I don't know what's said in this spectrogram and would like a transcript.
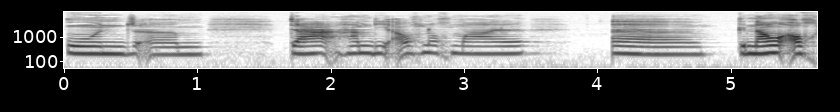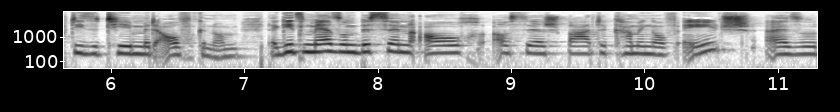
Und ähm, da haben die auch noch mal äh, genau auch diese Themen mit aufgenommen. Da geht es mehr so ein bisschen auch aus der Sparte Coming of Age, also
